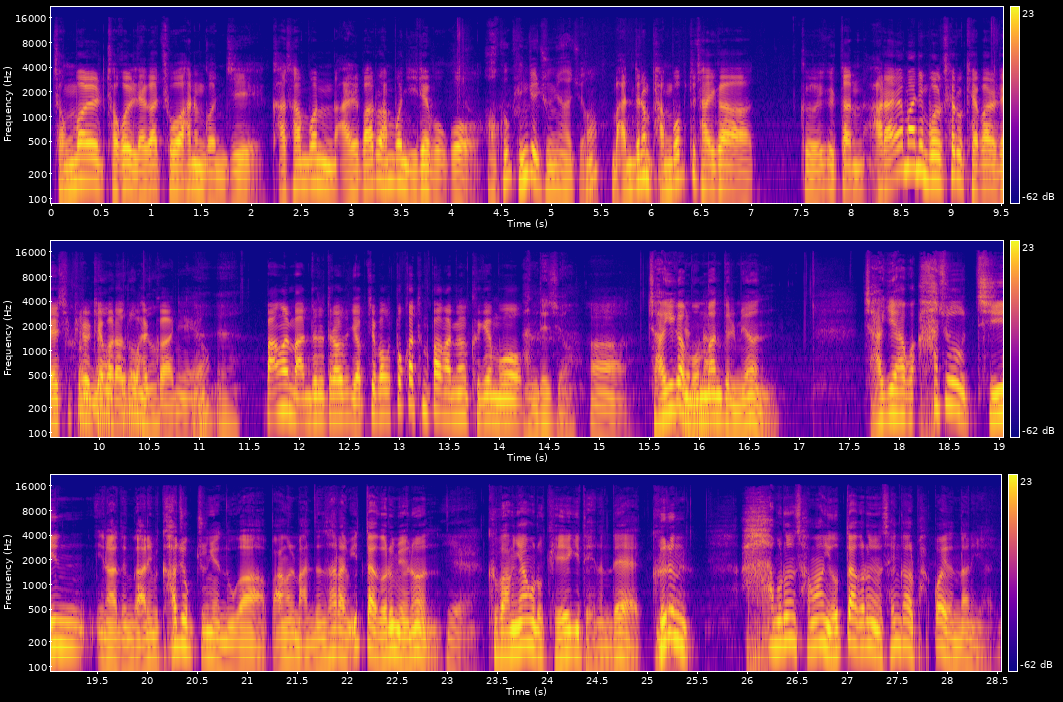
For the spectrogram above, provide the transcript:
정말 저걸 내가 좋아하는 건지 가서 한번 알바로 한번 일해보고. 아, 그거 굉장히 중요하죠. 어? 만드는 방법도 자기가 그 일단 알아야만이 뭘 새로 개발 레시피를 개발하도 할 거 아니에요. 예, 예. 빵을 만들더라도 옆집하고 똑같은 빵 하면 그게 뭐 안 되죠. 어, 자기가 못 만들면 자기하고 아주 지인이라든가 아니면 가족 중에 누가 빵을 만든 사람이 있다 그러면은 예. 그 방향으로 계획이 되는데 그런 예. 아무런 상황이 없다 그러면 생각을 바꿔야 된다는 이야기예요.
